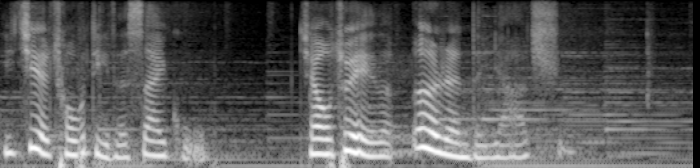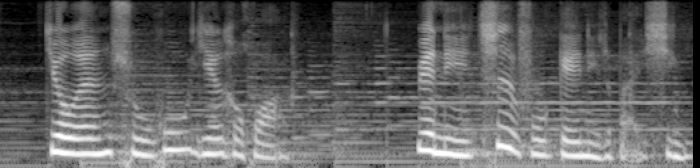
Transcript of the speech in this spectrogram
一切仇敌的腮骨，敲碎了恶人的牙齿。救恩属乎耶和华，愿你赐福给你的百姓。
